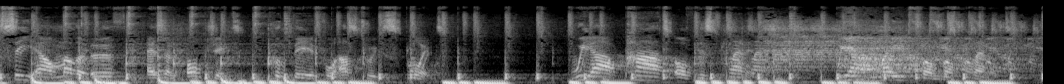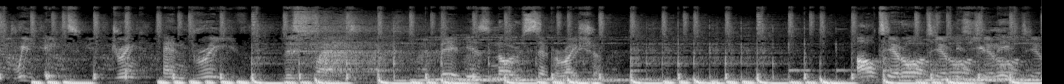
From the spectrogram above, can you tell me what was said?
see our Mother Earth as an object put there for us to exploit. We are part of this planet. We are made from this planet. We eat, drink, and breathe this planet. There is no separation. Aotearoa is unique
